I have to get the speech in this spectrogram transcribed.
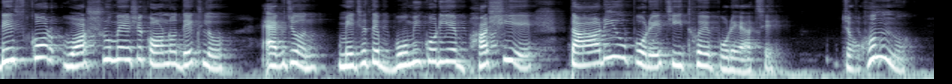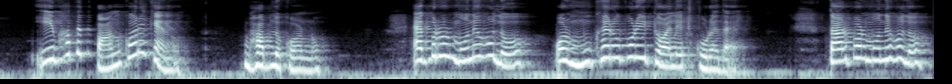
ডিস্কোর ওয়াশরুমে এসে কর্ণ দেখল একজন মেঝেতে বমি করিয়ে ভাসিয়ে তারই উপরে চিত হয়ে পড়ে আছে। জঘন্য। এভাবে পান করে কেন? ভাবল কর্ণ। একবার ওর মনে হলো ওর মুখের ওপরেই টয়লেট করে দেয়। তারপর মনে হলো,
